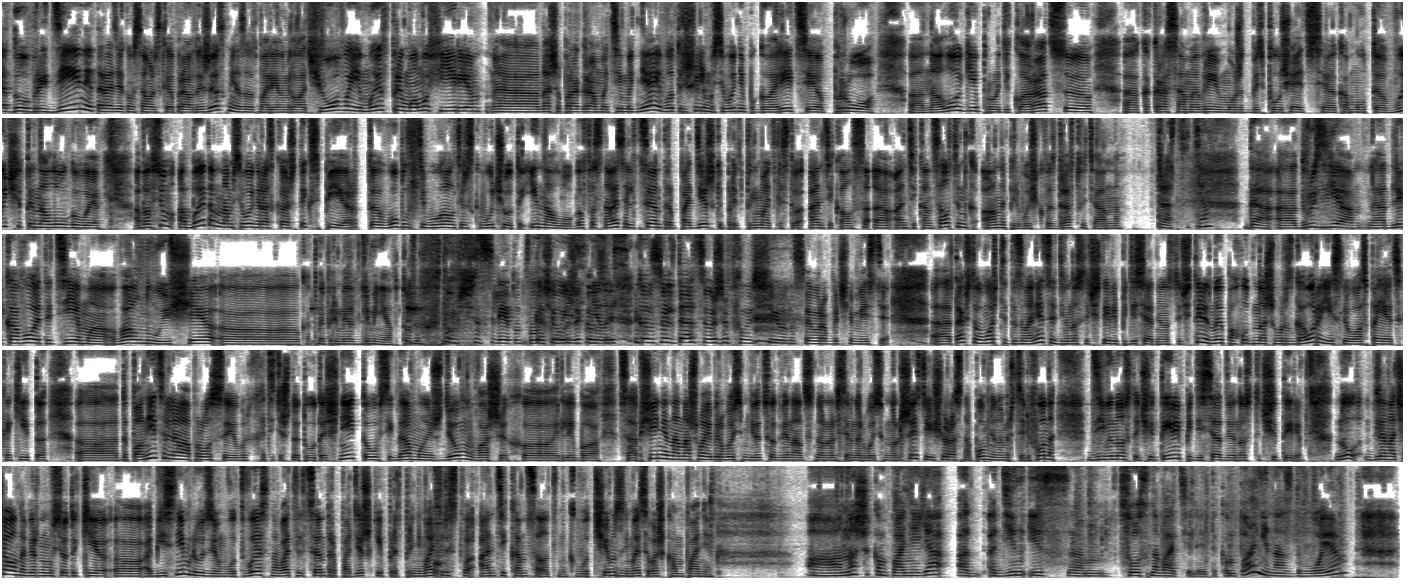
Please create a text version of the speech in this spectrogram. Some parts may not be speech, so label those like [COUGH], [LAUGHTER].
Друзья, добрый день. Это радио «Комсомольская правда» Ижевск. Меня зовут Марина Мерлачева. И мы в прямом эфире. Э, наша программа «Тема дня». И вот решили мы сегодня поговорить э, про э, налоги, про декларацию. Как раз самое время, может быть, получать кому-то вычеты налоговые. Обо всем об этом нам сегодня расскажет эксперт в области бухгалтерского учета и налогов, основатель Центра поддержки предпринимательства «Антиконсалтинг» Анна Перевозчикова. Здравствуйте, Анна. Здравствуйте. Да, а, друзья, а, для кого эта тема волнующая, а, как, например, для меня тоже в том числе, тут получила уже консультацию, уже получила на своем рабочем месте. Так что вы можете дозвониться 94 50 94, ну и по ходу нашего разговора, если у вас появятся какие-то дополнительные вопросы, и вы хотите что-то уточнить, то всегда мы ждем ваших либо сообщений на наш Viber 8 912 007 08 06, и еще раз напомню, номер телефона 94 50 94. Ну, ну, для начала, наверное, мы все-таки э, объясним людям. Вот вы основатель Центра поддержки предпринимательства «Антиконсалтинг». Вот чем занимается ваша компания? А, наша компания, я один из эм, сооснователей этой компании, нас двое.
